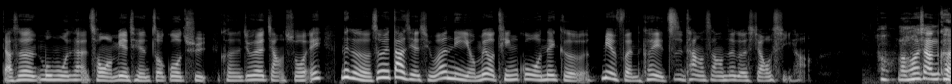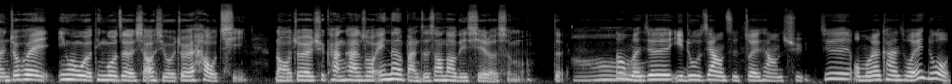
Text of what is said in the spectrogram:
假设木木在从我面前走过去，可能就会讲说：“哎，那个这位大姐，请问你有没有听过那个面粉可以治烫伤这个消息？”哈。然后像可能就会，因为我有听过这个消息，我就会好奇，然后就会去看看说，哎，那个板子上到底写了什么？对，哦，那我们就是一路这样子追上去，就是我们会看说，哎，如果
